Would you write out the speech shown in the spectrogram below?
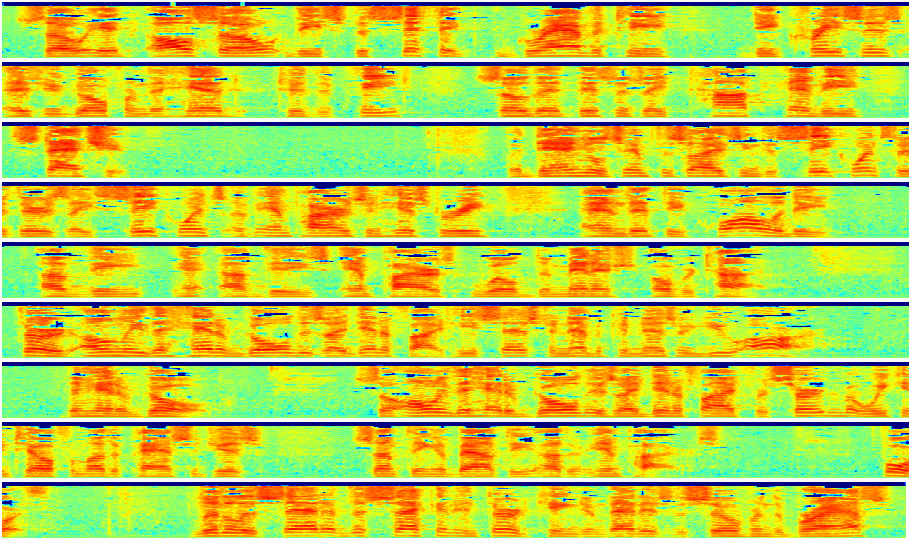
So it also, the specific gravity decreases as you go from the head to the feet so that this is a top heavy statue. But Daniel's emphasizing the sequence, that there's a sequence of empires in history and that the quality of, the, of these empires will diminish over time. Third, only the head of gold is identified. He says to Nebuchadnezzar, You are the head of gold. So only the head of gold is identified for certain, but we can tell from other passages something about the other empires. Fourth, little is said of the second and third kingdom, that is the silver and the brass,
